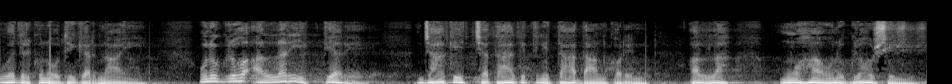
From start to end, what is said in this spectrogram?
উহাদের কোনো অধিকার নাই। অনুগ্রহ আল্লাহরই ইখতিয়ারে। যাহাকে ইচ্ছা তাহাকে তিনি তাহা দান করেন। আল্লাহ মহা অনুগ্রহশীল।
